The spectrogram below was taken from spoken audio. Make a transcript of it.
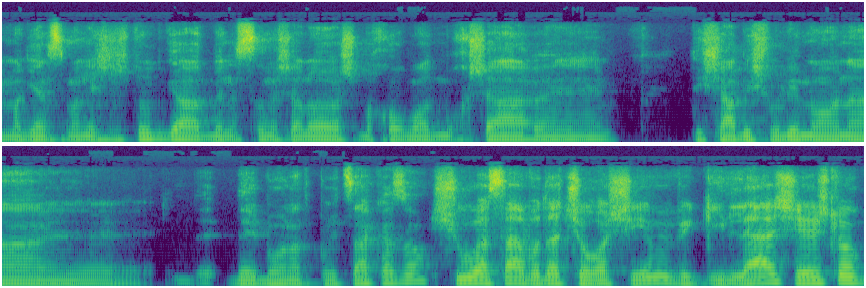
מגן שמאלי של שטוטגרד, בן 23, בחור מאוד מוכשר, תשעה בישולים מהעונה, די בעונת פריצה כזו. שהוא עשה עבודת שורשים וגילה שיש לו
